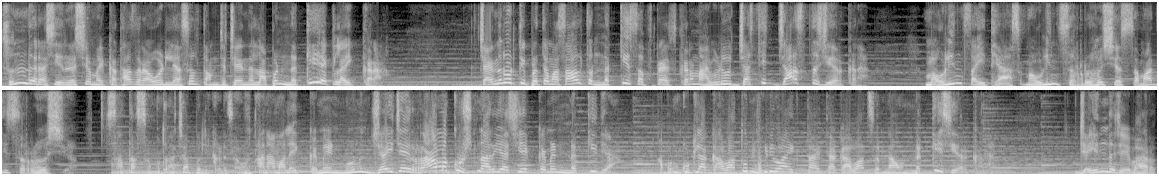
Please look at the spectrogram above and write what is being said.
सुंदर अशी रहस्यमय कथा जर आवडली असेल तर आमच्या चॅनलला आपण नक्की एक लाईक करा. चॅनलवरती प्रथम असाल तर नक्की सबस्क्राईब करा आणि हा व्हिडिओ जास्तीत जास्त शेअर करा. माऊलींचा इतिहास माऊलींचं रहस्य समाधीचं रहस्य साता समुद्राच्या पलीकडे जाऊ. आणि आम्हाला एक कमेंट म्हणून जय जय रामकृष्ण हरी अशी एक कमेंट नक्की द्या. आपण कुठल्या गावातून व्हिडिओ ऐकताय त्या गावाचं नाव नक्की शेअर करा. जय हिंद जय भारत.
